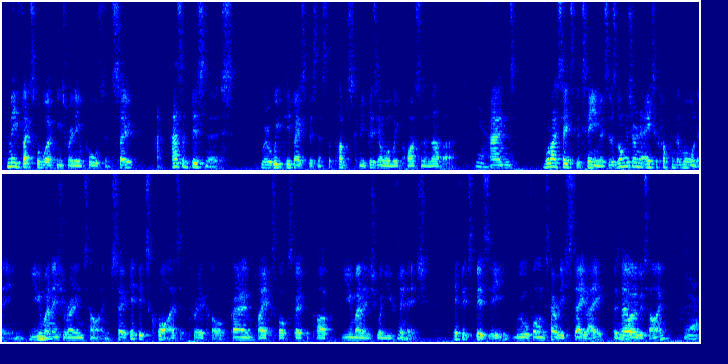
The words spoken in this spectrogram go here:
for me, flexible working is really important. So as a business, we're a weekly based business. The pubs can be busy on one week, quiet on another. Yeah. And what I say to the team is, as long as you're in at eight o'clock in the morning, you mm. manage your own time. So if it's quiet at three o'clock, go and play Xbox, go to the pub. You manage when you finish. Yeah. If it's busy, we will voluntarily stay late. There's no overtime. Yeah.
